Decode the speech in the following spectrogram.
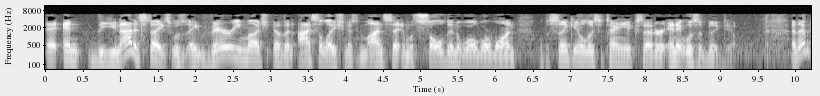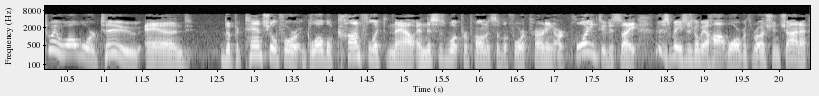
and the United States was a very much of an isolationist mindset and was sold into World War One with the sinking of Lusitania, et cetera, and it was a big deal. And then between World War II and the potential for global conflict now, and this is what proponents of the fourth turning are pointing to to say this means there's going to be a hot war with Russia and China.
